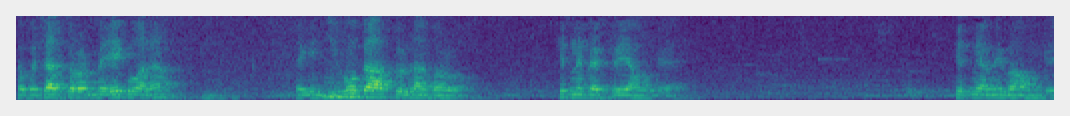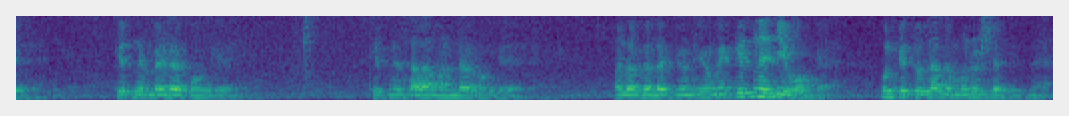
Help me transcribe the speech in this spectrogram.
तो पचास करोड़ में एक हुआ ना। लेकिन जीवों का आप तुलना करो, कितने बैक्टीरिया होंगे, कितने अमीबा होंगे, कितने मेढक होंगे, कितने सालामंडर होंगे अलग अलग योनियों में कितने जीव होंगे, उनकी तुलना में मनुष्य कितने हैं।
